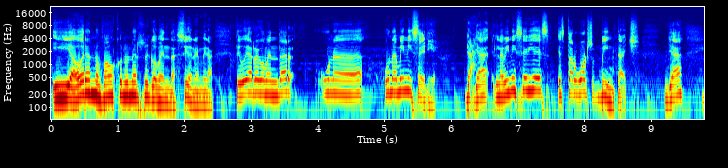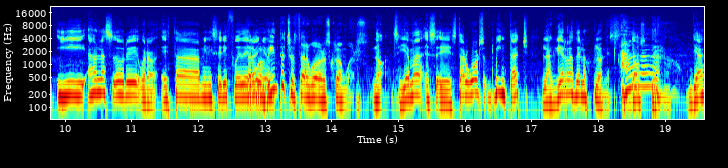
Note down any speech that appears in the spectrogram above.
Y ahora nos vamos con unas recomendaciones. Mira, te voy a recomendar una, una miniserie. Ya. La miniserie es Star Wars Vintage. ¿Ya? Y habla sobre. Bueno, esta miniserie fue del ¿Star Wars año- Vintage o Star Wars Clone Wars? No, se llama eh, Star Wars Vintage, las guerras de los clones, Ah. 2D. ¿Ya?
